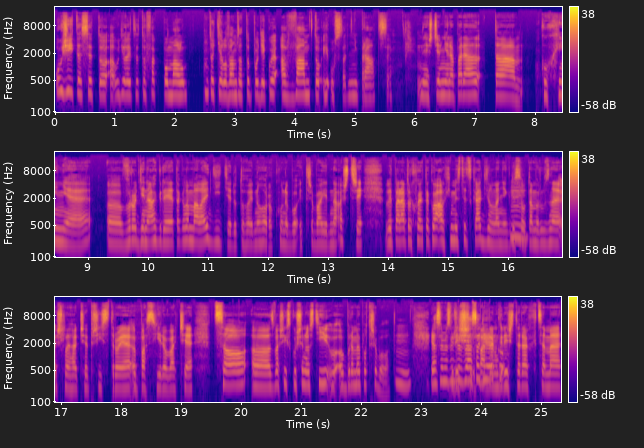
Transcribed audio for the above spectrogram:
užijte si to a udělejte to fakt pomalu to tělo vám za to poděkuje a vám to i usnadní práci. Ještě mě napadá ta kuchyně v rodinách, kde je takhle malé dítě do toho jednoho roku, nebo i třeba jedna až tři, vypadá trochu jak taková alchymistická dílna. Někdy hmm. jsou tam různé šlehače, přístroje, pasírovače. Co uh, z vašich zkušeností eh, budeme potřebovat? Hmm. Já si myslím, když, že v zásadě pardon, jako... když teda chceme,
